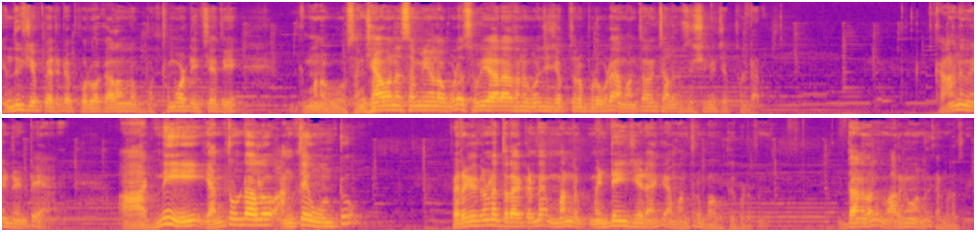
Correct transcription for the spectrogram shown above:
ఎందుకు చెప్పారంటే పూర్వకాలంలో మొట్టమొదటి ఇచ్చేది మనకు సంధ్యావన సమయంలో కూడా సూర్య ఆరాధన గురించి చెప్తున్నప్పుడు కూడా ఆ మంత్రాన్ని చాలా విశేషంగా చెప్తుంటారు. కారణం ఏంటంటే ఆ అగ్ని ఎంత ఉండాలో అంతే ఉంటూ పెరగకుండా తిరగకుండా మనం మెయింటైన్ చేయడానికి ఆ మంత్రం బాగా ఉపయోగపడుతుంది. దానివల్ల మార్గం అనేది కనబడుతుంది.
